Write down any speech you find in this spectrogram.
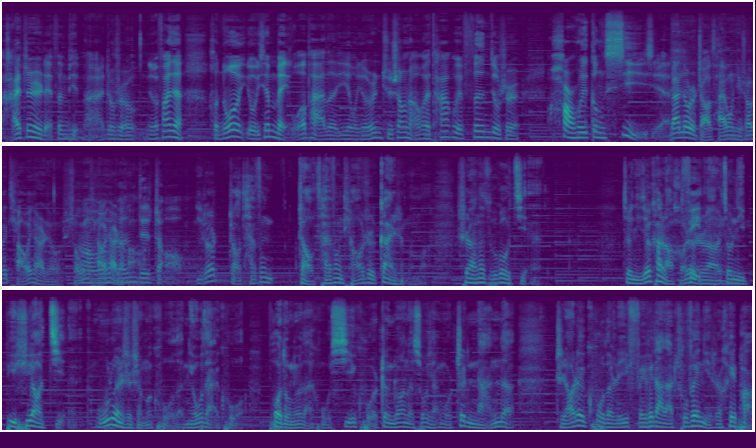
还真是得分品牌，就是你会发现很多有一些美国牌子的衣服，有时候你去商场会，它会分就是号会更细一些一，般都是找裁缝去稍微调一下就手工调一下就好然后。得找。你知道找裁缝找裁缝调是干什么吗？是让它足够紧。就你就看老何就知道就是你必须要紧，无论是什么裤子，牛仔裤、破洞牛仔裤、西裤、正装的休闲裤，这男的，只要这裤子是一肥肥大大，除非你是黑胖，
